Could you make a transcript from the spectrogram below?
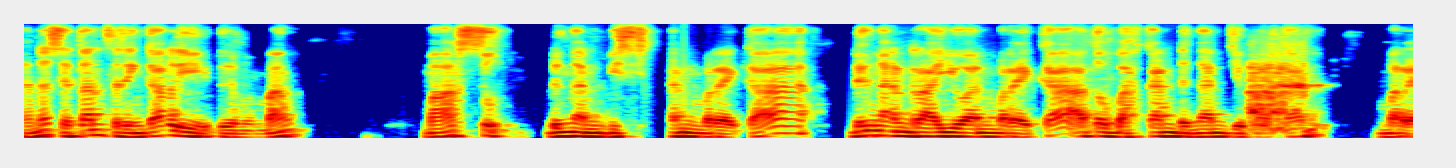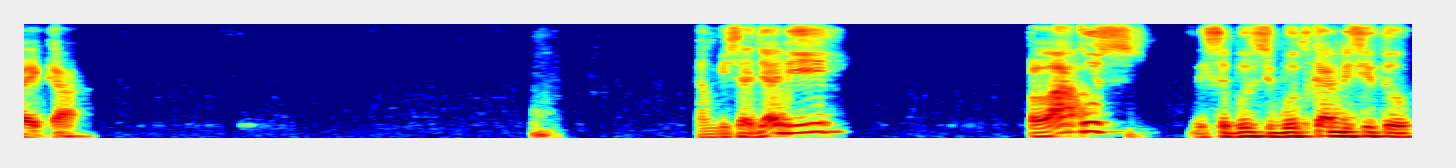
Karena setan sering kali itu memang masuk dengan bisikan mereka, dengan rayuan mereka, atau bahkan dengan jebakan mereka. Yang bisa jadi pelaku disebut-sebutkan di situ.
